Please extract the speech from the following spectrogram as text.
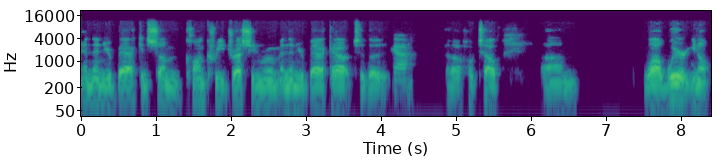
and then you're back in some concrete dressing room and then you're back out to the yeah. uh, hotel um, while we're you know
